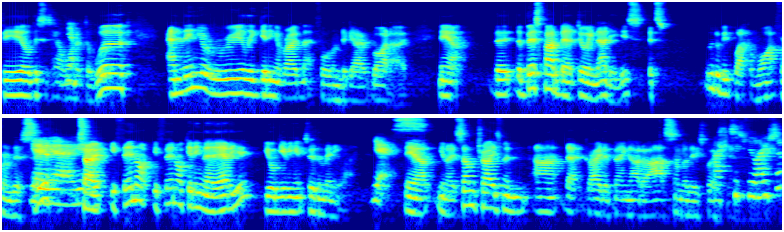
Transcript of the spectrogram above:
feel, this is how I want it to work. And then you're really getting a roadmap for them to go, righto. Now, the, the best part about doing that is it's a little bit black and white for them to see Yeah, it. yeah, yeah. So if they're not if they're not getting that out of you, you're giving it to them anyway. Yes. Now, you know, some tradesmen aren't that great at being able to ask some of these questions. Articulation.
